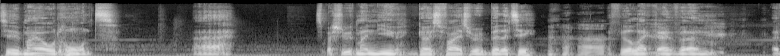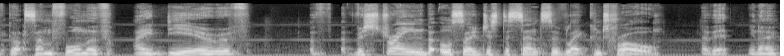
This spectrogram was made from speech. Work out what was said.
to my old haunts, uh, especially with my new Ghost Fighter ability. I feel like I've um, I've got some form of idea of, of of restraint, but also just a sense of like control a bit. You know,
